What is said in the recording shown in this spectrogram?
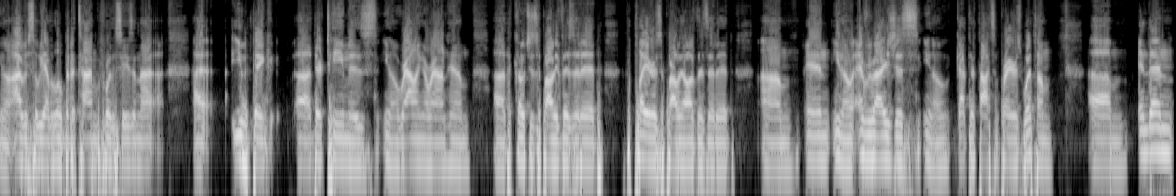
you know, obviously we have a little bit of time before the season. I, I you would think uh, their team is you know rallying around him. Uh, the coaches have probably visited. The players have probably all visited. Um, and you know everybody's just you know got their thoughts and prayers with him. Um, and then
